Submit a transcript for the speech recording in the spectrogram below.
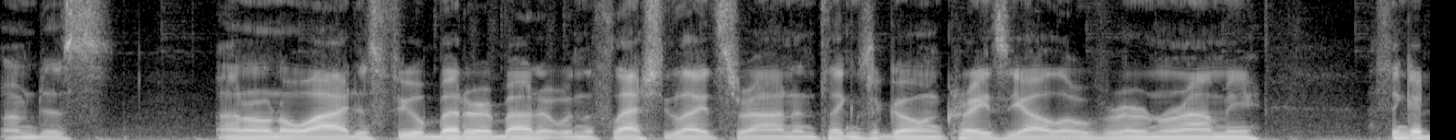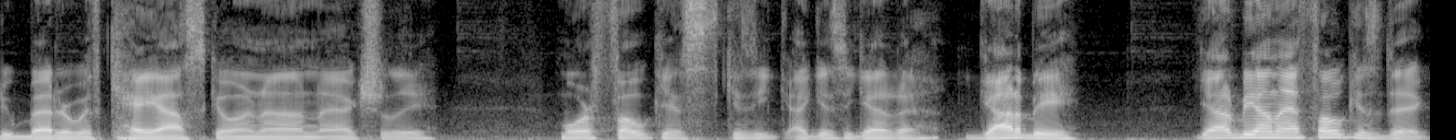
I'm just, I don't know why. I just feel better about it when the flashy lights are on and things are going crazy all over and around me. I think I do better with chaos going on actually, more focused because I guess you gotta, you gotta be, you gotta be on that focus dick.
